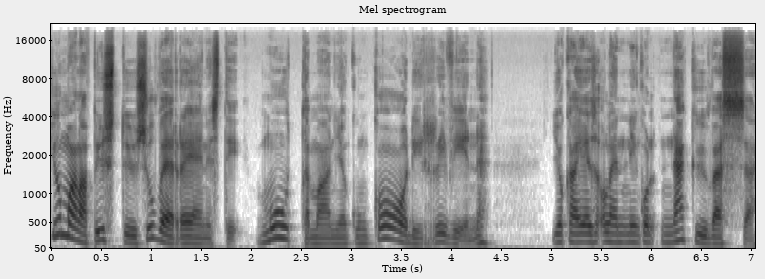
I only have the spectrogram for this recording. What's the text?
Jumala pystyy suvereenisti muuttamaan jonkun koodirivin, joka ei edes ole niin kuin näkyvässä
